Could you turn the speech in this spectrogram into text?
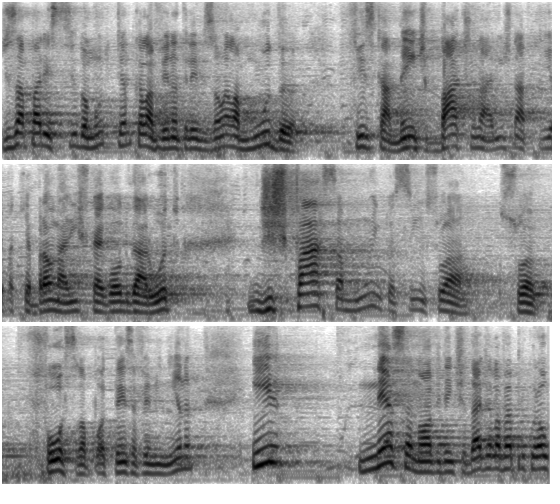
desaparecido há muito tempo que ela vê na televisão. Ela muda fisicamente, bate o nariz na pia para quebrar o nariz, ficar igual do garoto, disfarça muito assim sua, sua força, sua potência feminina e Nessa nova identidade, ela vai procurar o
